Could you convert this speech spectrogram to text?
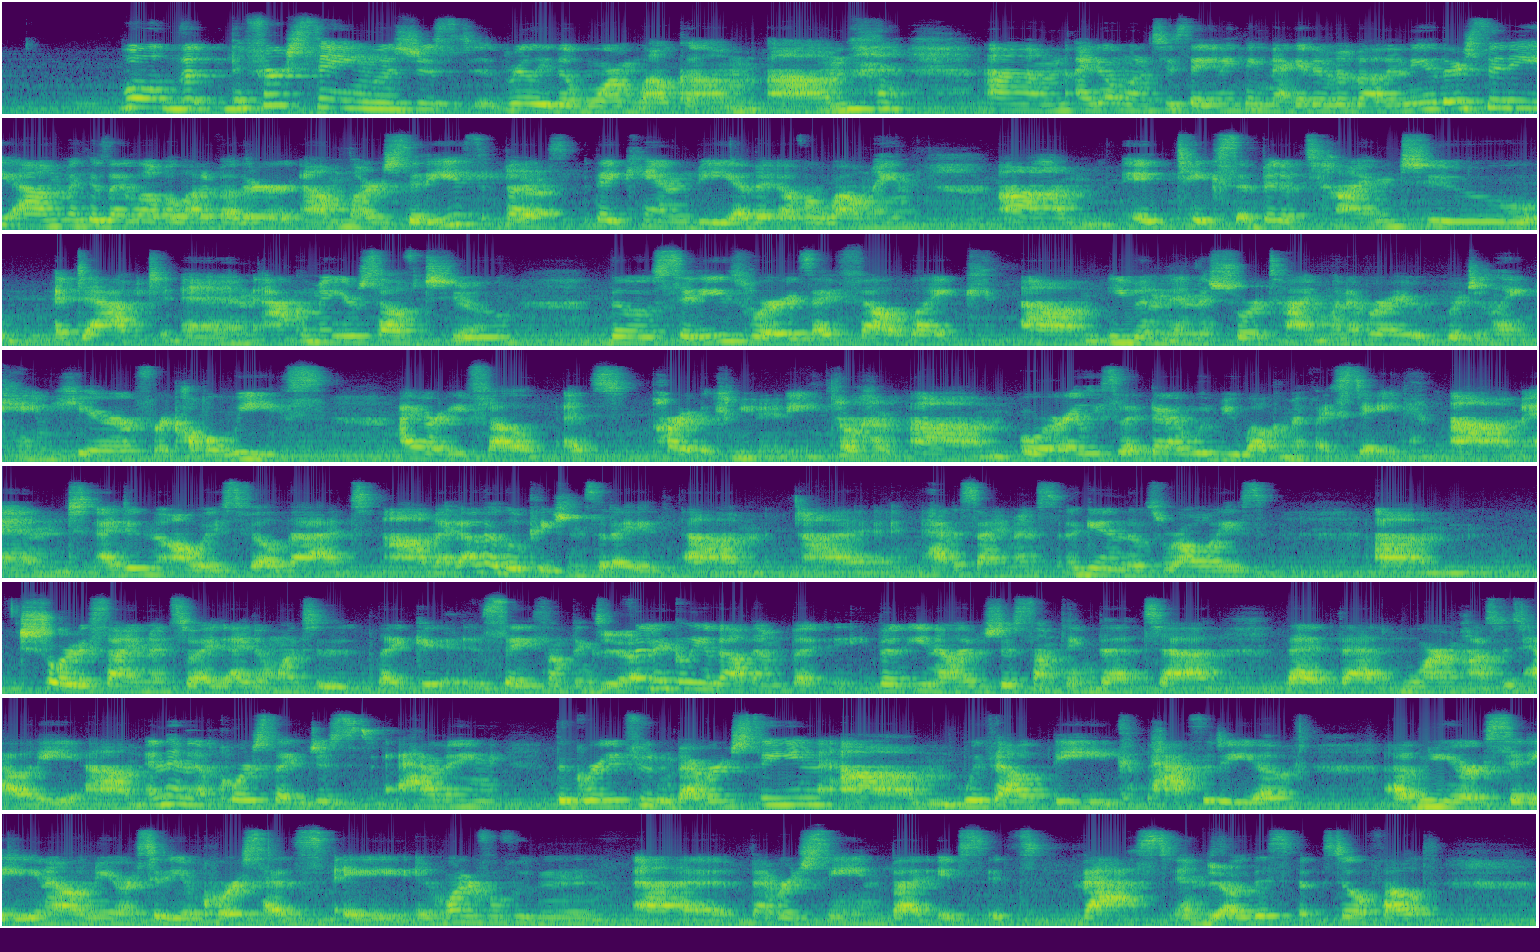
well, the, the first thing was just really the warm welcome. Um, um, I don't want to say anything negative about any other city um, because I love a lot of other um, large cities, but Yeah. they can be a bit overwhelming. Um, it takes a bit of time to adapt and acclimate yourself to those cities, whereas I felt like um, even in the short time, whenever I originally came here for a couple weeks, I already felt as part of the community. Okay. Um, or at least like that I would be welcome if I stayed. Um, and I didn't always feel that um, at other locations that I um, uh, had assignments. Again, those were always um, short assignments, so I, I, don't want to like say something specifically yeah. about them. But but you know, it was just something that uh, that that warm hospitality. Um, and then of course, like just having the great food and beverage scene without the capacity of of New York City. You know, New York City, of course, has a, a wonderful food and uh, beverage scene, but it's it's vast, and yeah. so this still felt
